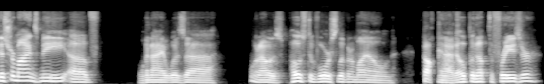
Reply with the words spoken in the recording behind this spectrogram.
this reminds me of when I was uh when I was post divorce living on my own, Oh, and I'd open up the freezer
